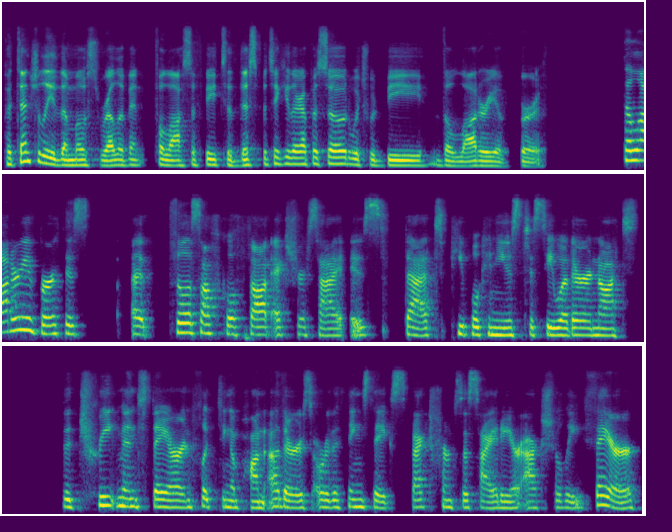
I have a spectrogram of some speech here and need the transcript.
potentially the most relevant philosophy to this particular episode, which would be the lottery of birth. The lottery of birth is a philosophical thought exercise that people can use to see whether or not the treatment they are inflicting upon others or the things they expect from society are actually fair.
